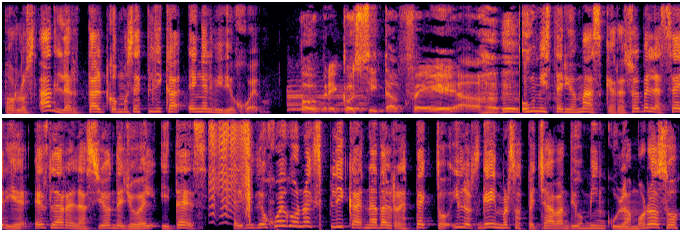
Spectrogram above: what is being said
por los Adler, tal como se explica en el videojuego. Pobre cosita fea. Un misterio más que resuelve la serie es la relación de Joel y Tess. El videojuego no explica nada al respecto y los gamers sospechaban de un vínculo amoroso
